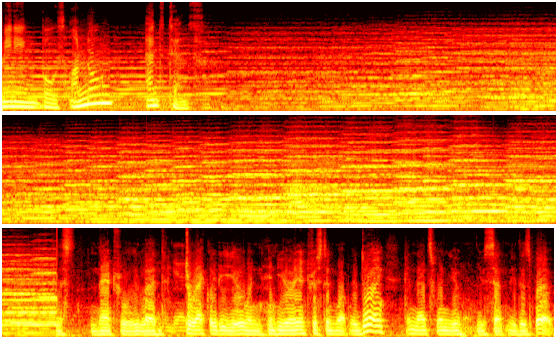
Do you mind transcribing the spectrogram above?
meaning both unknown and tenth. Naturally led Yeah. directly to you and, and your interest in what we're doing, and that's when you, you sent me this book.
